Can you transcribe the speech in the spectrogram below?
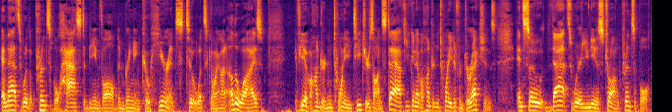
And that's where the principal has to be involved in bringing coherence to what's going on. Otherwise, if you have 120 teachers on staff, you can have 120 different directions. And so that's where you need a strong principal.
